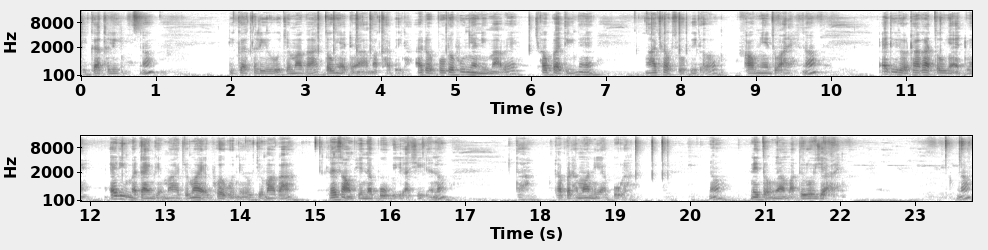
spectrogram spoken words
ဒီကက်ကလေးเนาะဒီကက်ကလေးကိုကျမက3ရက်အတွင်းအာမခံပေးတာအဲ့တော့ဗုဒ္ဓဖူးညနေမှာပဲ6ပတ်တီနဲ့9-6ဆိုပြီးတော့အောင်မြင်သွားတယ်เนาะအဲ့ဒီတော့ဒါက3ရက်အတွင်းအဲ့ဒီမတိုင်ခင်မှာကျမရဲ့အဖွဲ့ဝင်တွေကိုကျမကလက်ဆောင်ဖြစ်နေပို့ပေးတာရှိတယ်เนาะဒါဒါပထမနေရာပို့တာ နော်နေ့တုံညမှာသူတို့ရတယ်နော်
